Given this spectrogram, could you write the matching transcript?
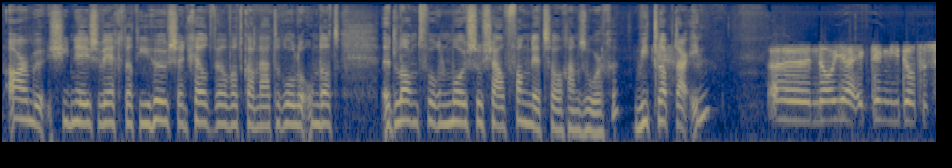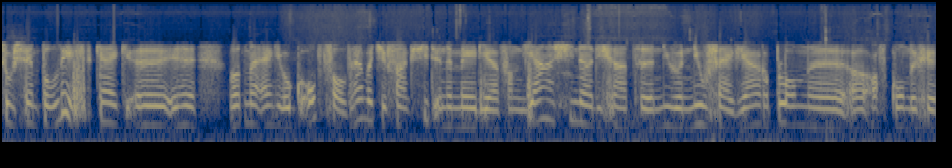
arme Chinees weg... dat hij heus zijn geld wel wat kan laten rollen... omdat het land voor een mooi sociaal vangnet zal gaan zorgen? Wie trapt daarin? Uh, nou ja, ik denk niet dat het zo simpel ligt. Kijk, uh, uh, wat mij eigenlijk ook opvalt, hè, wat je vaak ziet in de media... van ja, China die gaat nu een nieuw vijfjarenplan afkondigen.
